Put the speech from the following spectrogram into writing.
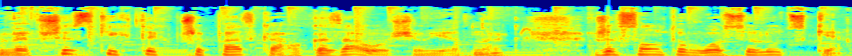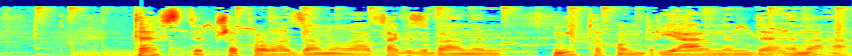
We wszystkich tych przypadkach okazało się jednak, że są to włosy ludzkie. Testy przeprowadzono na tak zwanym mitochondrialnym DNA,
